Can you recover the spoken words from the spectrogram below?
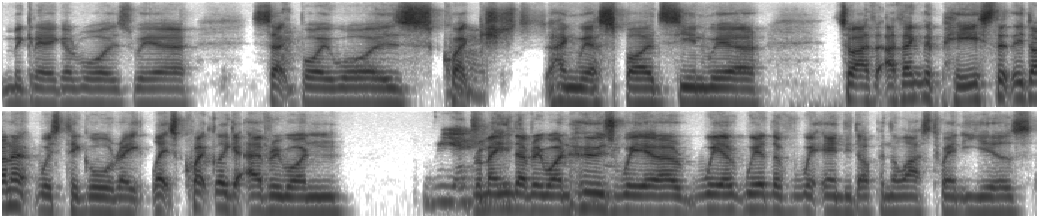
McGregor was, where Sick Boy was, quick Mhm. hang with a spud, seeing where. So I, th- I think the pace that they've done it was to go right. Let's quickly get everyone, Reintroduce- remind everyone who's where, where where they've ended up in the last twenty years,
